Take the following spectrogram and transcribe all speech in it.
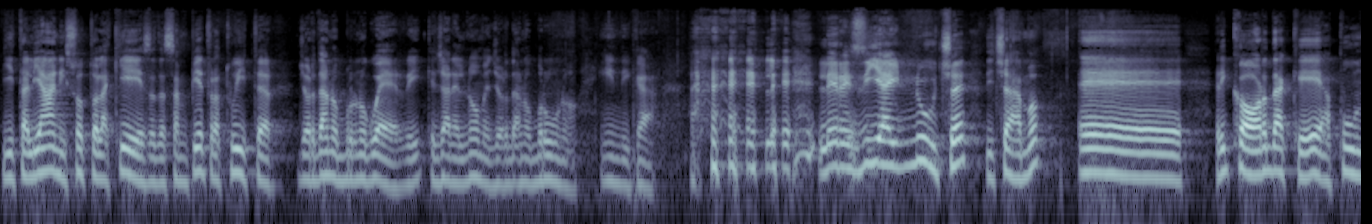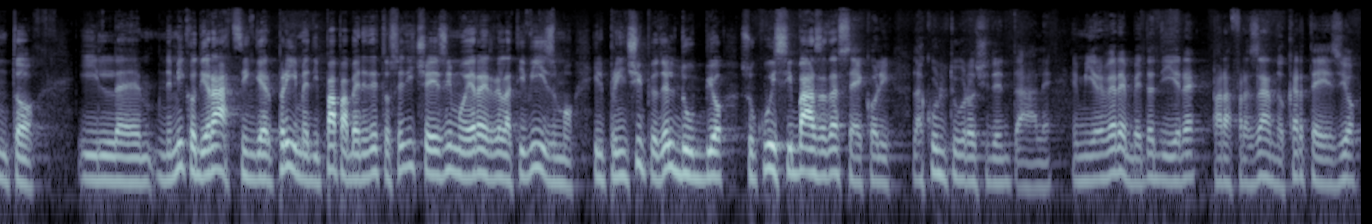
Gli italiani sotto la Chiesa, da San Pietro a Twitter, Giordano Bruno Guerri, che già nel nome Giordano Bruno indica le- l'eresia in nuce, diciamo, eh, ricorda che appunto il eh, nemico di Ratzinger prima di Papa Benedetto XVI era il relativismo, il principio del dubbio su cui si basa da secoli la cultura occidentale. E mi verrebbe da dire, parafrasando Cartesio,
